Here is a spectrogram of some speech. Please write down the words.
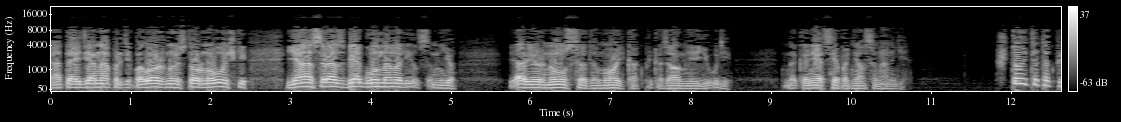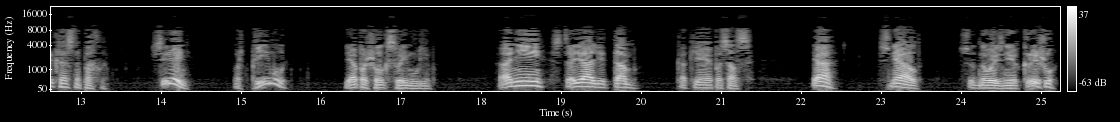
Отойдя на противоположную сторону улочки, я с разбегу навалился на нее. Я вернулся домой, как приказал мне Юди. Наконец я поднялся на ноги. Что это так прекрасно пахло? Сирень, может, примулы? Я пошел к своим ульям. Они стояли там, как я и опасался. Я снял с одного из них крышу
